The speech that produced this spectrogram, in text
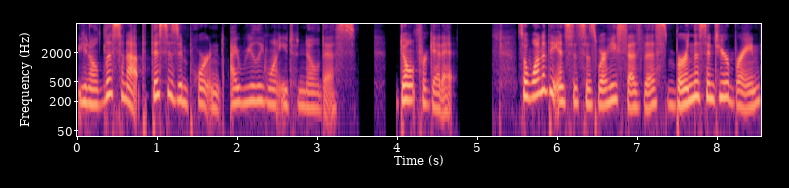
you know, listen up. This is important. I really want you to know this. Don't forget it. So, one of the instances where he says this, burn this into your brain,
